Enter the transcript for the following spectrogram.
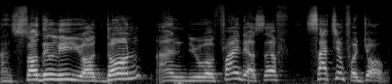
and suddenly you are done and you will find yourself searching for job.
